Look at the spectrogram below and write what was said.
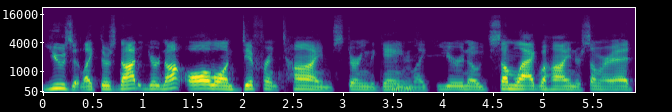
use it. Like there's not you're not all on different times during the game. Mhm. Like you're you know some lag behind or some are ahead.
